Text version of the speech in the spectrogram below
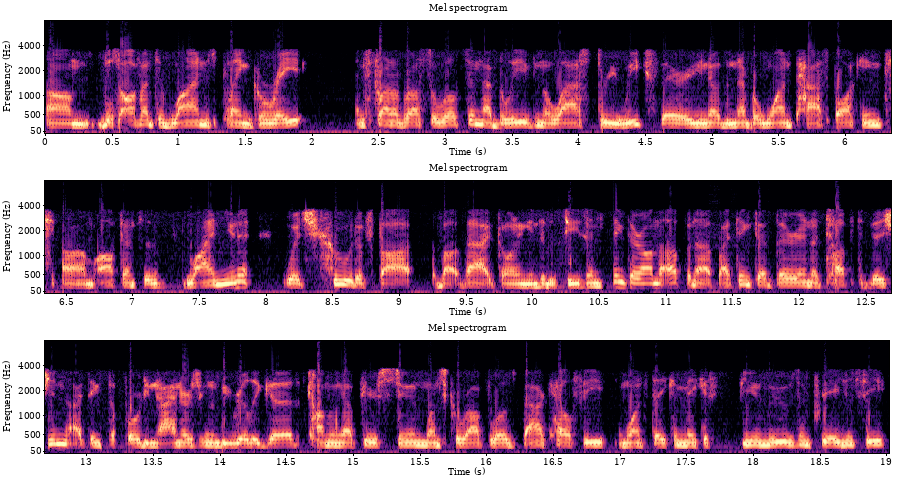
Um, this offensive line is playing great in front of Russell Wilson. I believe in the last three weeks, they're, you know, the number one pass blocking um, offensive line unit, which who would have thought about that going into the season? I think they're on the up and up. I think that they're in a tough division. I think the 49ers are going to be really good coming up here soon once Garoppolo's back healthy and once they can make a few moves in free agency.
